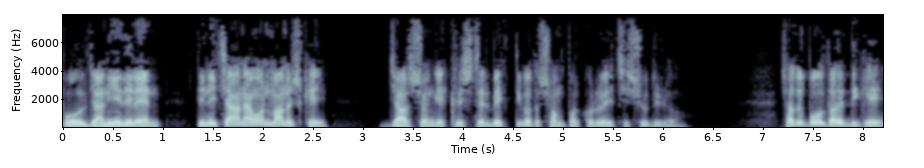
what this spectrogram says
পৌল জানিয়ে দিলেন, তিনি চান এমন মানুষকে যার সঙ্গে খ্রিস্টের ব্যক্তিগত সম্পর্ক রয়েছে সুদৃঢ়। সাধু পোল তাদের দিকে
